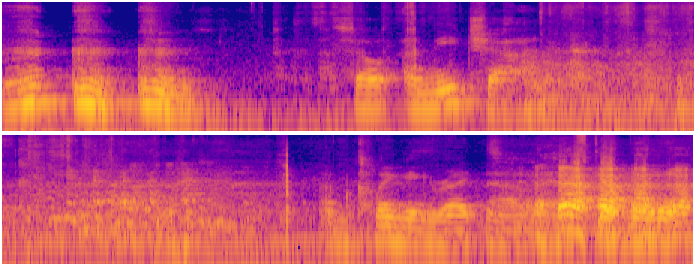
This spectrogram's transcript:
So anicca, I'm clinging right now. I have to admit it.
